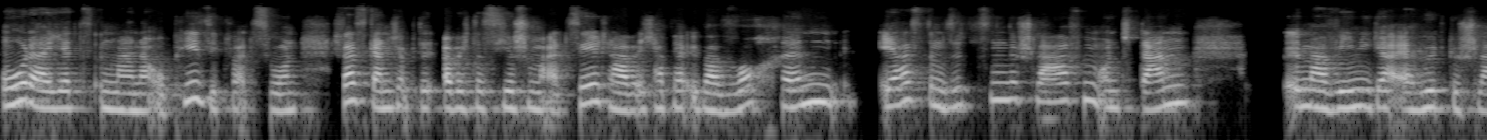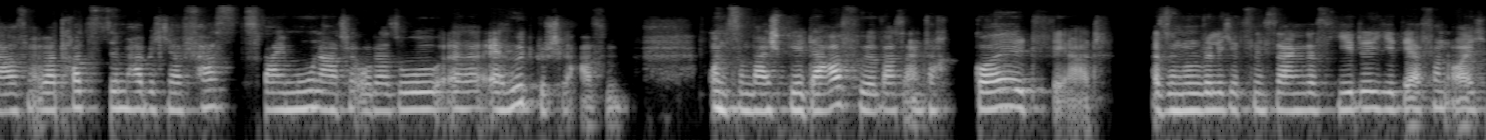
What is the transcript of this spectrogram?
Oder jetzt in meiner OP-Situation, ich weiß gar nicht, ob, ob, ich das hier schon mal erzählt habe. Ich habe ja über Wochen erst im Sitzen geschlafen und dann immer weniger erhöht geschlafen. Aber trotzdem habe ich ja fast zwei Monate oder so äh, erhöht geschlafen. Und zum Beispiel dafür war es einfach Gold wert. Also nun will ich jetzt nicht sagen, dass jede, jeder von euch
